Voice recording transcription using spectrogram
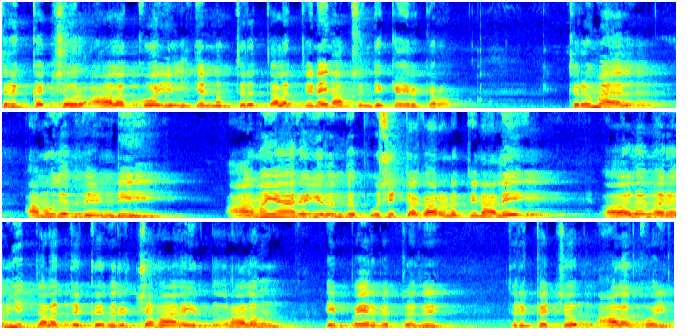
திருக்கச்சூர் ஆலக்கோயில் என்னும் திருத்தலத்தினை நாம் சிந்திக்க இருக்கிறோம். திருமல் அமுதம் வேண்டி ஆமையாக இருந்து பூசித்த காரணத்தினாலே ஆலமரம் இத்தலத்துக்கு விருட்சமாக இருந்ததனாலும் இப்பெயர் பெற்றது. திருக்கச்சூர் ஆலக்கோயில்.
